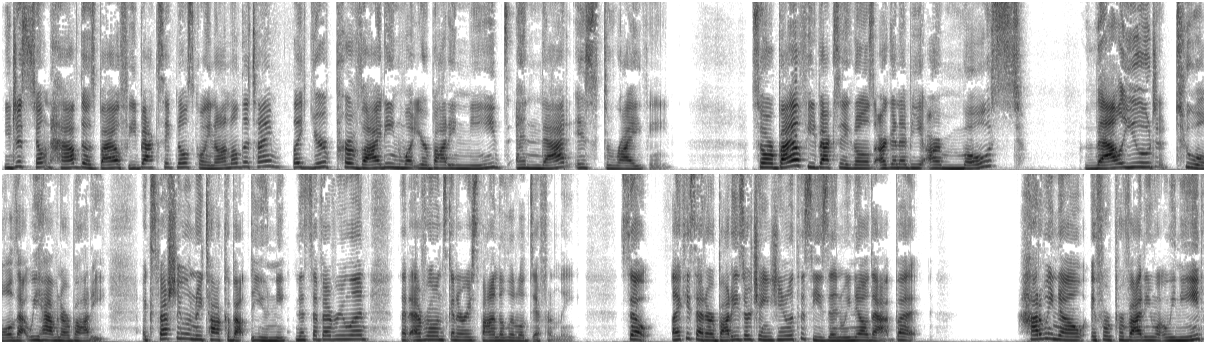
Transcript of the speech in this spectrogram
you just don't have those biofeedback signals going on all the time, like you're providing what your body needs, and that is thriving. So, our biofeedback signals are going to be our most valued tool that we have in our body, especially when we talk about the uniqueness of everyone, that everyone's going to respond a little differently. So, like I said, our bodies are changing with the season. We know that. But how do we know if we're providing what we need?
